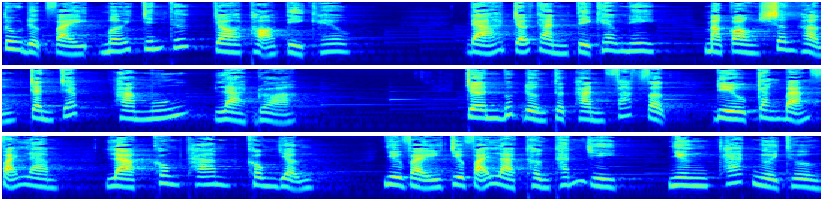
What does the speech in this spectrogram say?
Tu được vậy mới chính thức cho thọ tỳ kheo. Đã trở thành tỳ kheo ni mà còn sân hận, tranh chấp, ham muốn là đọa. Trên bước đường thực hành Pháp Phật, điều căn bản phải làm là không tham, không giận. Như vậy chưa phải là thần thánh gì, nhưng khác người thường.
